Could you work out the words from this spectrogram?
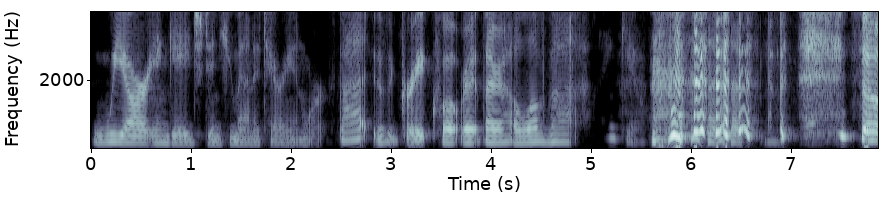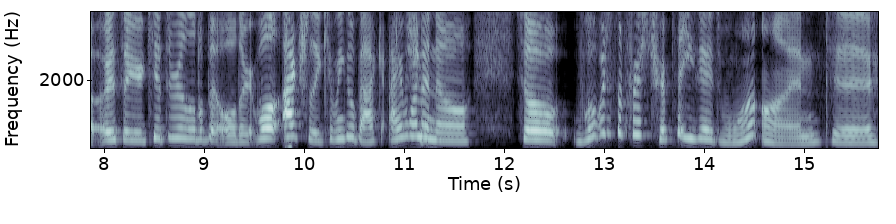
we are engaged in humanitarian work. That is a great quote right there. I love that. Thank you. so, oh, so your kids were a little bit older. Well, actually, can we go back? I want to Sure. know. So, what was the first trip that you guys went on to?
